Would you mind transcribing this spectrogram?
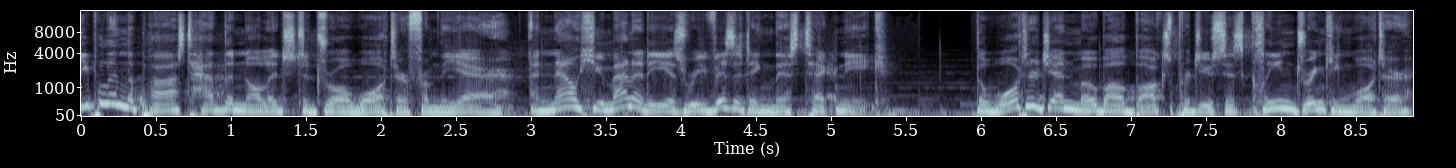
People in the past had the knowledge to draw water from the air, and now humanity is revisiting this technique. The WaterGen mobile box produces clean drinking water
